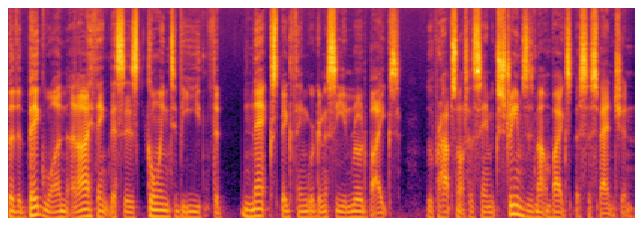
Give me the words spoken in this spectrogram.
But the big one, and I think this is going to be the next big thing we're going to see in road bikes, though perhaps not to the same extremes as mountain bikes, but suspension.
